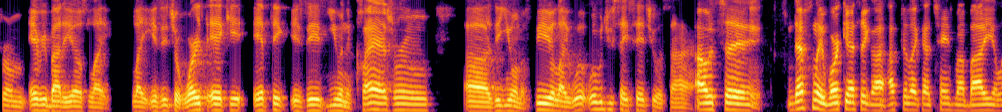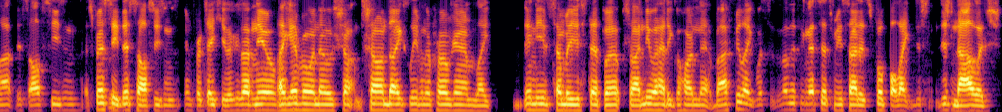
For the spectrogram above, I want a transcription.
from everybody else? Like, like is it your worth ethic? Ethic? Is it you in the classroom? Uh, is it you on the field? Like, what, what would you say set you aside? I would say definitely work ethic. I, I, feel like I changed my body a lot this off season, especially this off season in particular, because I knew, like everyone knows, Sean, Sean Dykes leaving the program. Like they needed somebody to step up, so I knew I had to go hard on that. But I feel like what's another thing that sets me aside is football, like just just knowledge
